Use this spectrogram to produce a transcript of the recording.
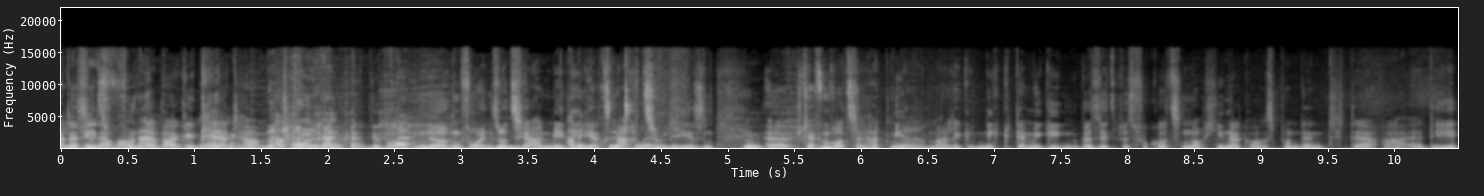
alles jetzt wunderbar geklärt haben. Okay, Toll. Danke. Wir brauchen nirgendwo in sozialen Medien jetzt Kultur nachzulesen. Äh, Steffen Wurzel hat mehrere Male genickt, der mir gegenüber sitzt, bis vor kurzem noch China-Korrespondent der ARD. Äh,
